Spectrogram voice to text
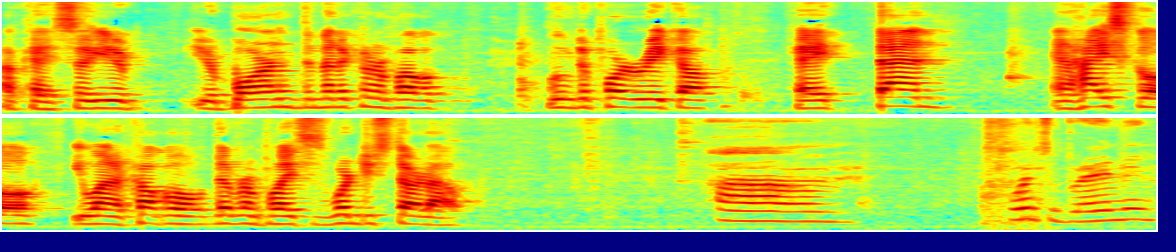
Okay, so you're you're born in the Dominican Republic, moved to Puerto Rico. Okay, then in high school you went a couple different places. Where did you start out? Um, went to Brandon.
